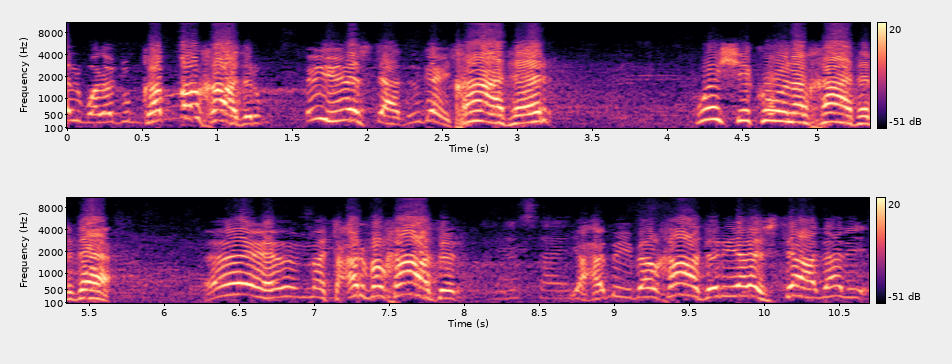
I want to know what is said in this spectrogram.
الولد كب الخاثر إيه يا أستاذ لقيت خاثر وش يكون الخاثر ذا؟ إيه ما تعرف الخاثر يا حبيبي الخاثر يا الاستاذ هذه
